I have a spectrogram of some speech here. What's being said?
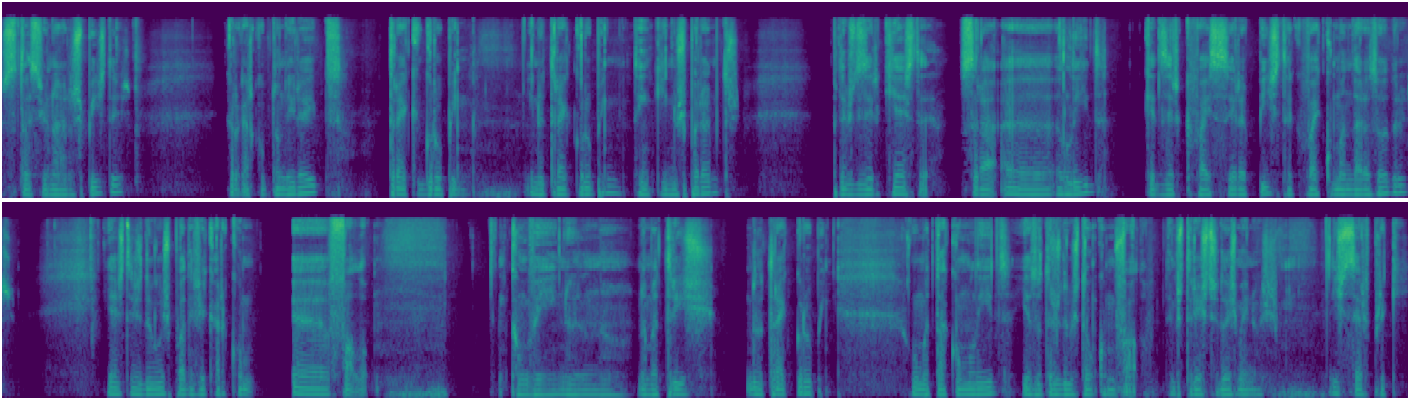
selecionar as pistas, carregar com o botão direito, track grouping. E no track grouping tem aqui nos parâmetros, podemos dizer que esta será a lead quer dizer que vai ser a pista que vai comandar as outras. E estas duas podem ficar como uh, follow. Como veem no, no, na matriz do track grouping, uma está como lead e as outras duas estão como follow. Temos ter estes dois menus. Isto serve para aqui.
